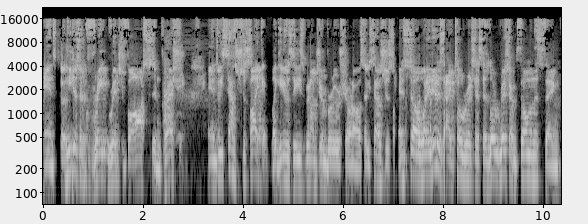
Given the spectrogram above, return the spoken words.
And so he does a great Rich Vos impression. And so he sounds just like him. Like he was, he's been on Jim Breuer show and all that. So he sounds just. Like, and so what I did is I told Rich, I said, "Look, Rich, I'm filming this thing.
